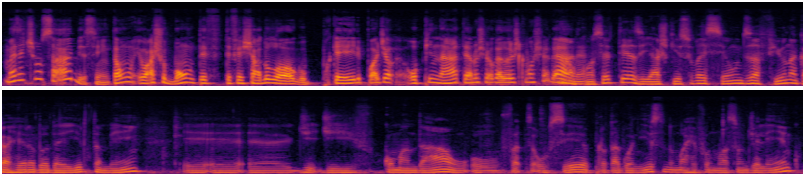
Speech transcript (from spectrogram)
Mas a gente não sabe, assim. Então eu acho bom ter, ter fechado logo, porque aí ele pode opinar até nos jogadores que vão chegar, Não, né? Com certeza, e acho que isso vai ser um desafio na carreira do Odair também, é, é, é, de, de comandar ou, ou, ser protagonista numa reformulação de elenco,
